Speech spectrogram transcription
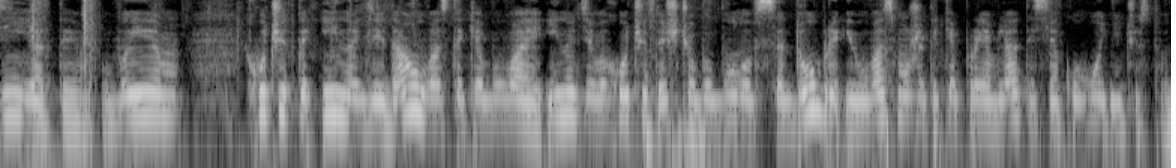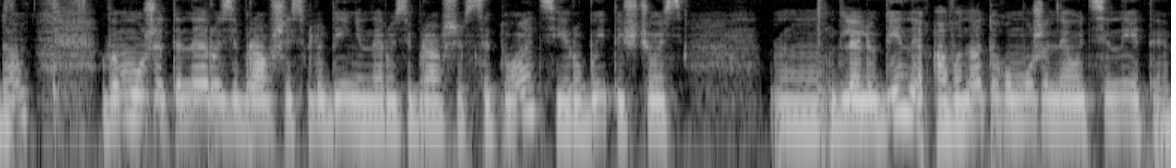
діяти. Ви хочете іноді, да, у вас таке буває, іноді ви хочете, щоб було все добре, і у вас може таке проявлятися як угодничество. Да? Ви можете, не розібравшись в людині, не розібравшись в ситуації, робити щось для людини, а вона того може не оцінити.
